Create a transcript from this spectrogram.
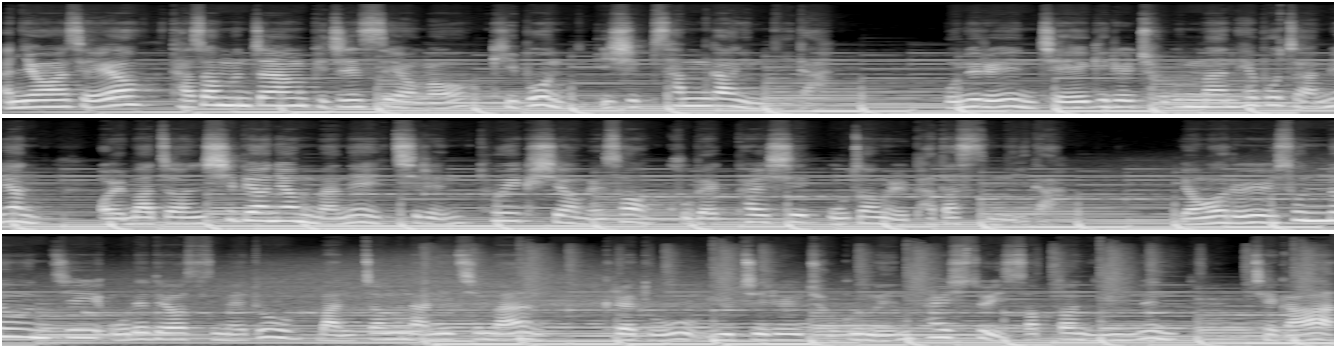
안녕하세요. 다섯 문장 비즈니스 영어 기본 23강입니다. 오늘은 제 얘기를 조금만 해보자면 얼마 전 10여 년 만에 치른 토익 시험에서 985점을 받았습니다. 영어를 손 놓은 지 오래되었음에도 만점은 아니지만 그래도 유지를 조금은 할 수 있었던 이유는 제가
